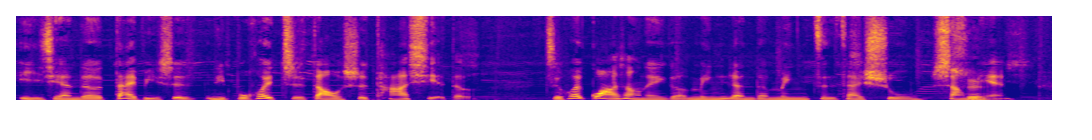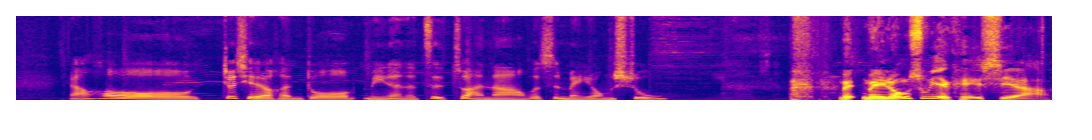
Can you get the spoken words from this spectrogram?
以前的代笔是你不会知道是他写的，只会挂上那个名人的名字在书上面，然后就写了很多名人的自传啊，或者是美容书，美美容书也可以写啊，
